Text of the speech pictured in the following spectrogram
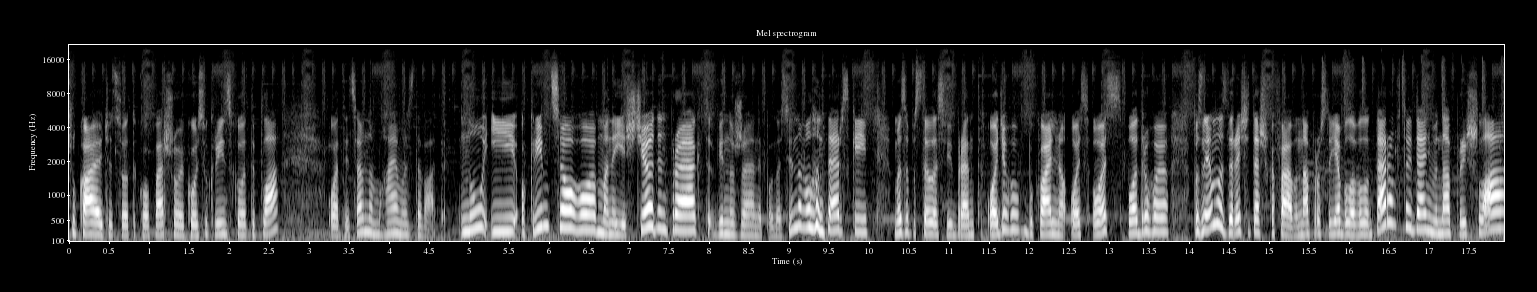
шукають оцього такого першого якогось українського тепла. От і це намагаємось здавати. Ну і окрім цього, в мене є ще один проект. Він уже не повноцінно волонтерський. Ми запустили свій бренд одягу, буквально ось ось з подругою. Познайомилась, до речі, теж в кафе. Вона просто я була волонтером в той день. Вона прийшла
